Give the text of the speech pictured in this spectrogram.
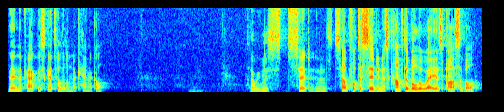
then the practice gets a little mechanical. So we just sit, and it's helpful to sit in as comfortable a way as possible.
